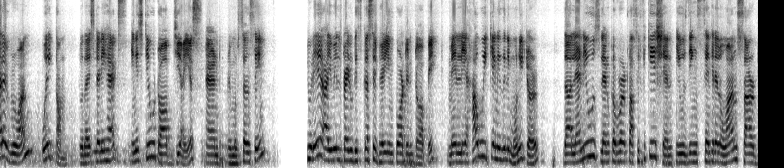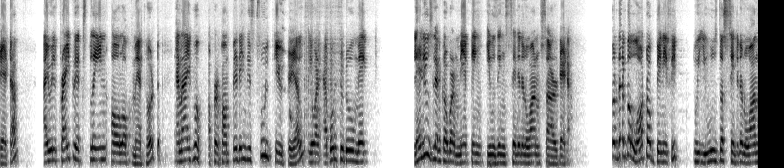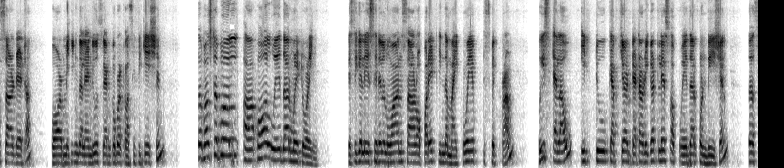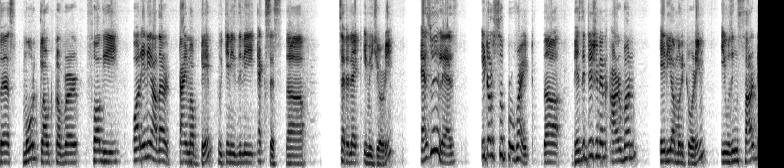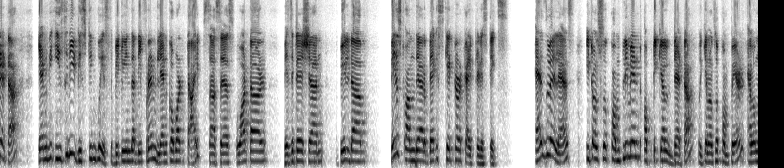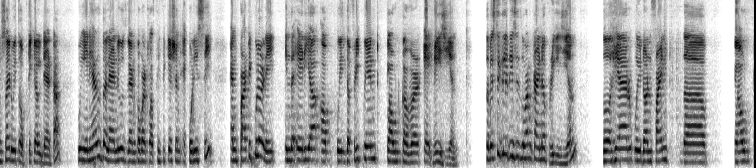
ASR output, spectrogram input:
Hello everyone, welcome to the Study Hacks Institute of GIS and Remote Sensing. Today I will try to discuss a very important topic, mainly how we can easily monitor the land use land cover classification using Sentinel-1 SAR data. I will try to explain all of method and I hope after completing this full tutorial, you are able to do make land use land cover mapping using Sentinel-1 SAR data. So there's a lot of benefit to use the Sentinel-1 SAR data for making the land use land cover classification. So first of all, uh, all weather monitoring. Basically, Sentinel-1 SAR operate in the microwave spectrum, which allow it to capture data regardless of weather condition, such as more cloud cover, foggy, or any other time of day. We can easily access the satellite imagery, as well as it also provide the vegetation and urban area monitoring using SAR data can be easily distinguished between the different land cover types such as water, vegetation, build-up based on their backscatter characteristics. As well as it also complement optical data. We can also compare alongside with optical data to enhance the land use land cover classification accuracy and particularly in the area of with the frequent cloud cover eh, region. So basically this is one kind of region so here we don't find the cloud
